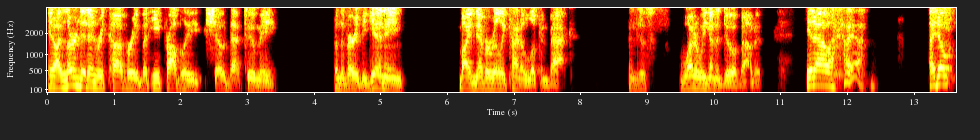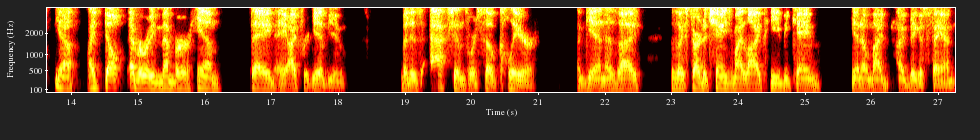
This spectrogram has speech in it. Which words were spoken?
You know, I learned it in recovery, but he probably showed that to me from the very beginning by never really kind of looking back and just what are we going to do about it? You know, I I don't, you know, I don't ever remember him saying, "Hey, I forgive you." but his actions were so clear. Again, as I as I started to change my life, he became, you know, my my biggest fan.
